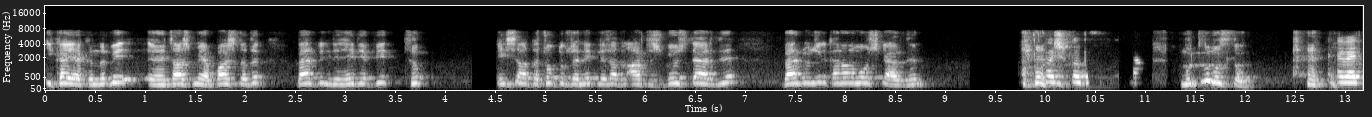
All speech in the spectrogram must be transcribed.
iki ay yakındır bir e, çalışmaya başladık. Berfin'in hedefi tıp. İnşallah da çok da güzel netle zaten artış gösterdi. Berfin önceki kanalıma hoş geldin. Hoş bulduk. Mutlu musun? Evet.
